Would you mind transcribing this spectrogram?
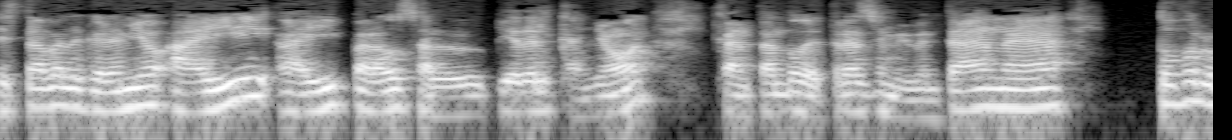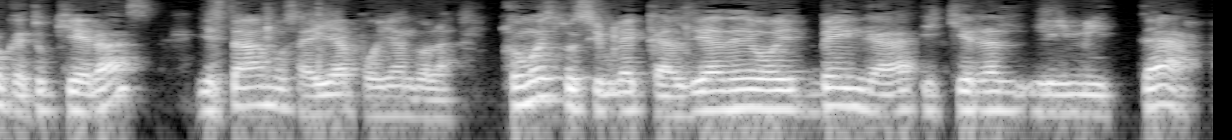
Estaba el gremio ahí, ahí parados al pie del cañón, cantando detrás de mi ventana, todo lo que tú quieras, y estábamos ahí apoyándola. ¿Cómo es posible que al día de hoy venga y quiera limitar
